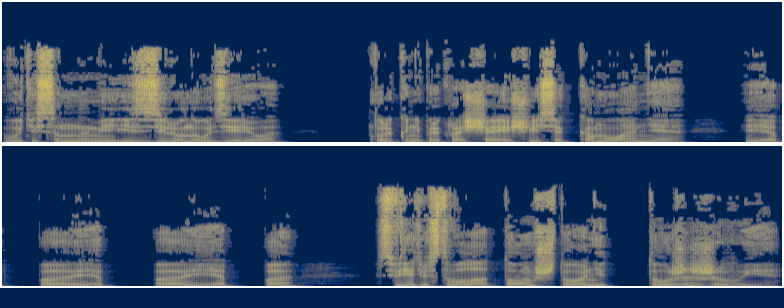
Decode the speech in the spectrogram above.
вытесанными из зеленого дерева, только непрекращающееся камлание. Япа, япа, япа, свидетельствовало о том, что они тоже живые.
